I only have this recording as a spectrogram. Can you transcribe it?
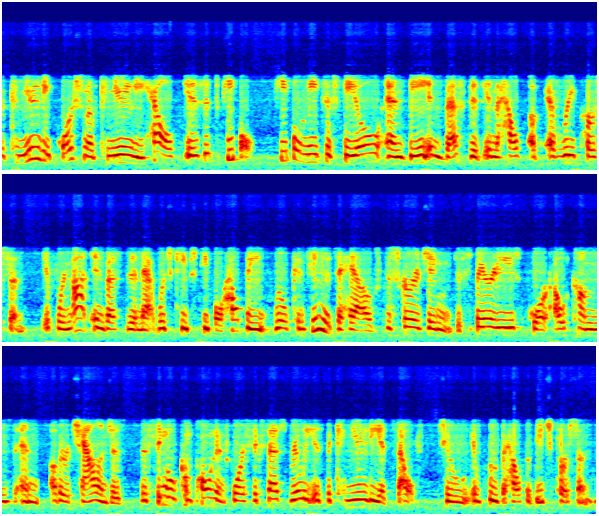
The community portion of community health is its people people need to feel and be invested in the health of every person. If we're not invested in that, which keeps people healthy, we'll continue to have discouraging disparities, poor outcomes, and other challenges. The single component for success really is the community itself to improve the health of each person.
